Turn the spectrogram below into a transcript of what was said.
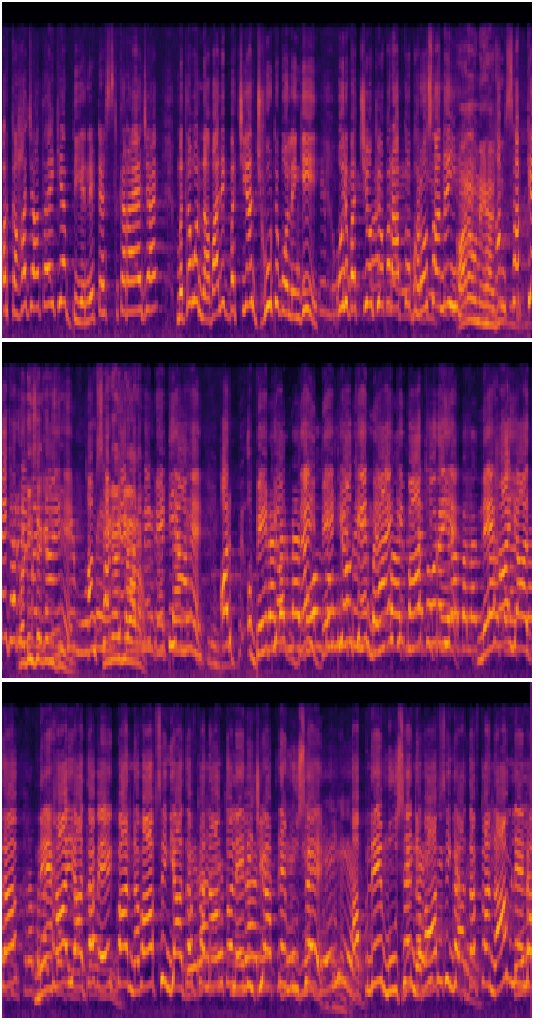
और कहा जाता है कि अब डीएनए टेस्ट कराया जाए। मतलब वो नाबालिग बच्चियाँ झूठ बोलेंगी। उन बच्चियों के ऊपर आपको भरोसा नहीं हूँ। है। हम सबके घर में 30 seconds महिलाएँ हैं। हम सबके घर में बेटियाँ हैं। और बेटियों नहीं बेटियों के न्याय की बात हो रही है। नेहा यादव नेहा यादव एक बार नवाब सिंह यादव का नाम तो ले लीजिए। अपने मुँह से अपने मुँह से नवाब सिंह। यादव का नाम ले लो।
